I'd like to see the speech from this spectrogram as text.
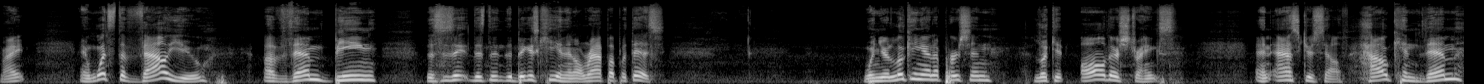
Right? And what's the value of them being this is, it, this is the biggest key and then i'll wrap up with this when you're looking at a person, look at all their strengths and ask yourself, how can them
